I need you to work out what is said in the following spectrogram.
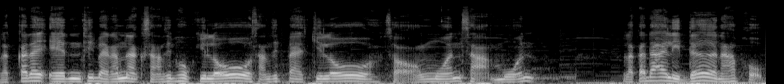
แล้วก็ได้เอ็นที่แบกน้ำหนัก 36กิโล38กิโล2ม้วน 3 ม้วน แล้วก็ได้ลีดเดอร์นะครับผม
